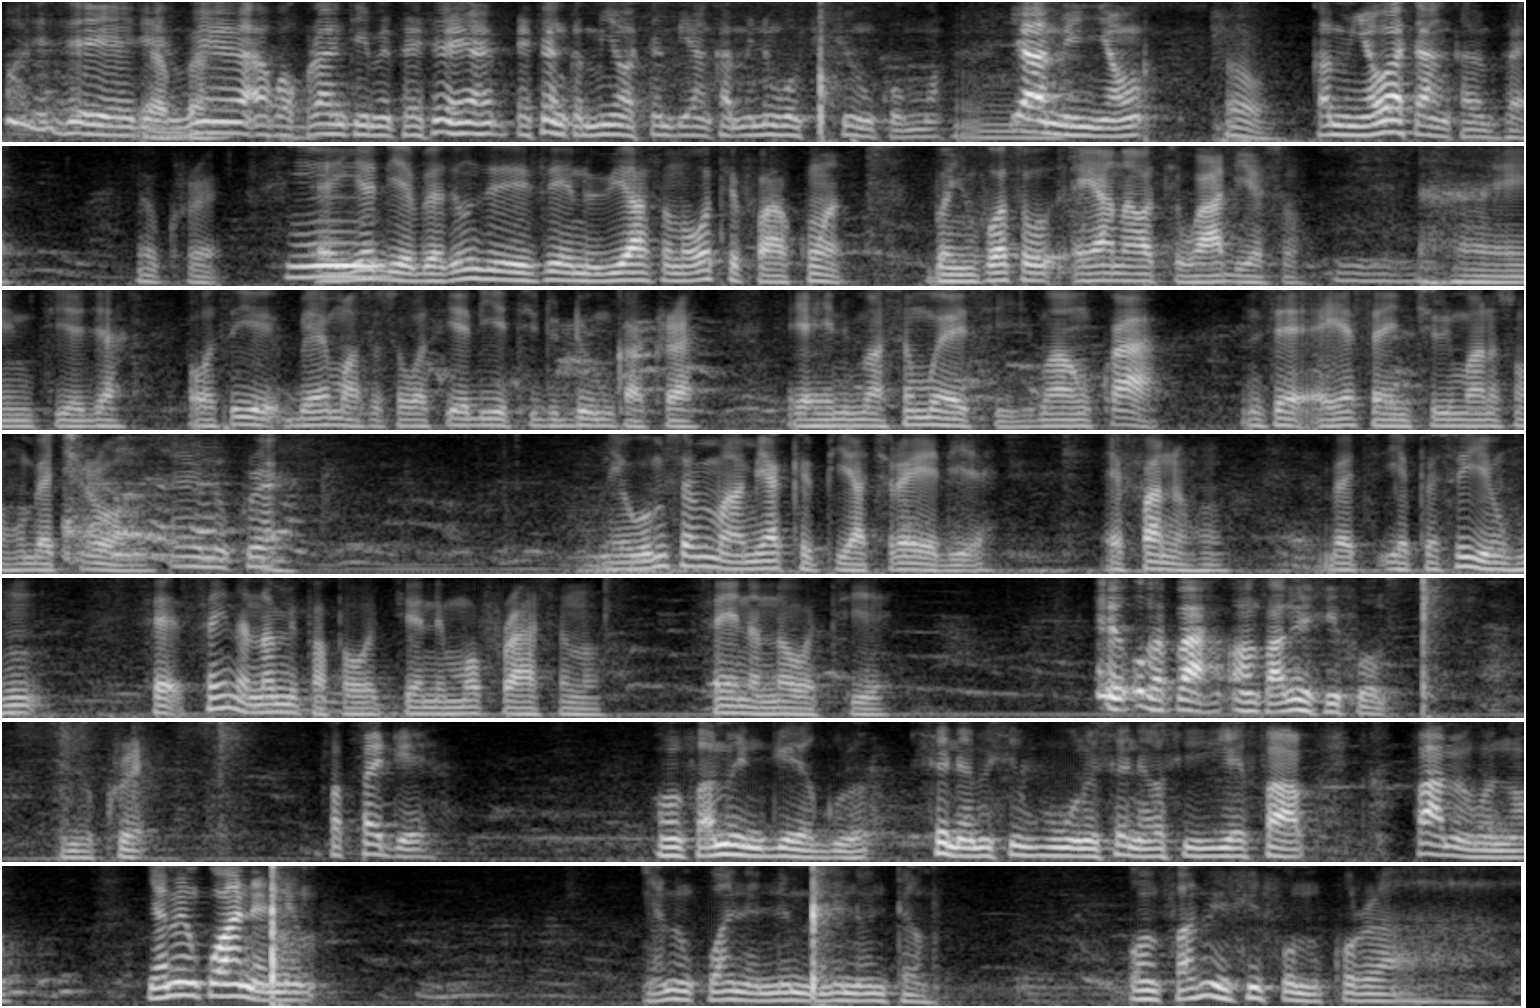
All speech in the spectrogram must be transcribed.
akɔkora nti mepɛ sɛ pɛ sɛ nka menya ɔtam bia nka me ne wɔtwitwi nkɔmmɔ yɛ a menya wo oh ka menya wo ata nka Hmm. ɛyɛ deɛ bɛsɛ wo sɛ sɛ no wiase no wote faako a banyimfoɔ so ɛyɛ ana wote w'adeɛ so nti agya ɛwɔ sɛ yɛ bɛrima so so wɔ sɛ yɛde yɛti dodom kakra ɛyɛ animasɛm a asi mankɔ a n sɛ ɛyɛ sɛ nkyirima no so ho bɛkyerɛ wo nokorɛ na ɛwom sɛ me maame aka pii akyerɛ yɛ deɛ ɛfa ne ho but yɛpɛ sɛ yɛhu. Sɛ sɛn na na me papa wɔteɛ ne mmɔfra ase no sɛn na na wɔteɛ? Ee, o papa ɔmfa me nsi fam. Ɛnokorɛ papa deɛ ɔmfa me ndi agorɔ. Sɛnea mesi wuo no sɛnea ɔsi yɛ fa fa me ho no nyame nko a nanim nyame nko a nanim me ne no ntam. Ɔmfa me nsi fam koraa.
